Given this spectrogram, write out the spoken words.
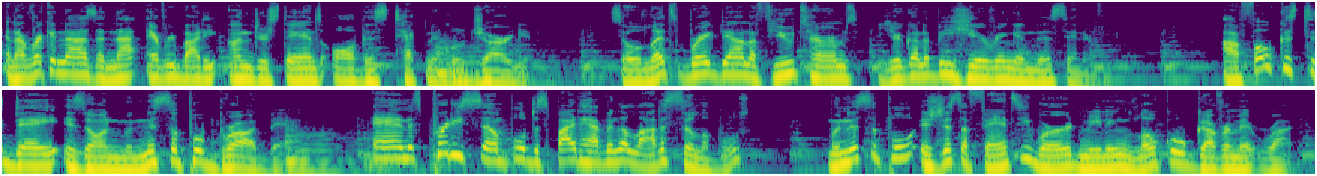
And I recognize that not everybody understands all this technical jargon. So let's break down a few terms you're going to be hearing in this interview. Our focus today is on municipal broadband. And it's pretty simple despite having a lot of syllables. Municipal is just a fancy word meaning local government run.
